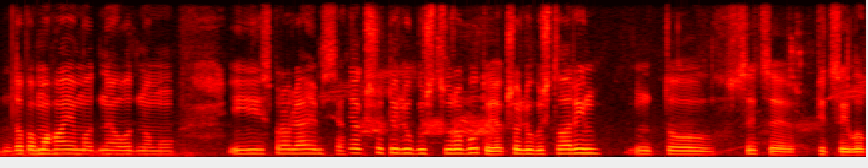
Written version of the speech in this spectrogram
допомагаємо одне одному і справляємося. Якщо ти любиш цю роботу, якщо любиш тварин, то все це під силу.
